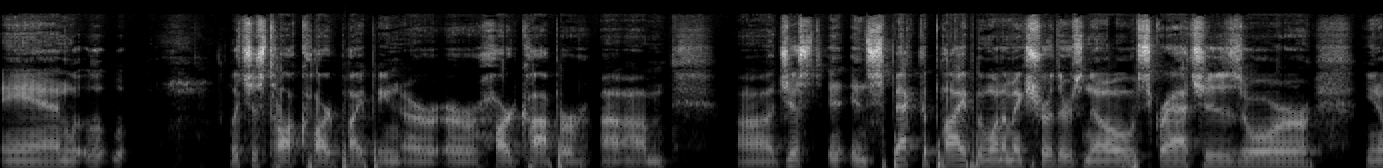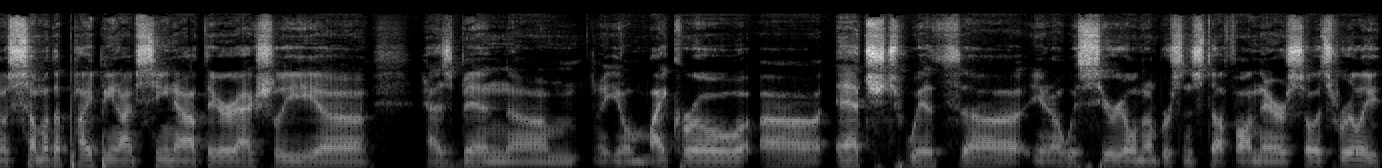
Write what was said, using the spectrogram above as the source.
and l- l- let's just talk hard piping or, or hard copper. Um, uh, just inspect the pipe. We want to make sure there's no scratches or, you know, some of the piping I've seen out there actually uh, has been um, you know micro uh, etched with uh, you know with serial numbers and stuff on there. So it's really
